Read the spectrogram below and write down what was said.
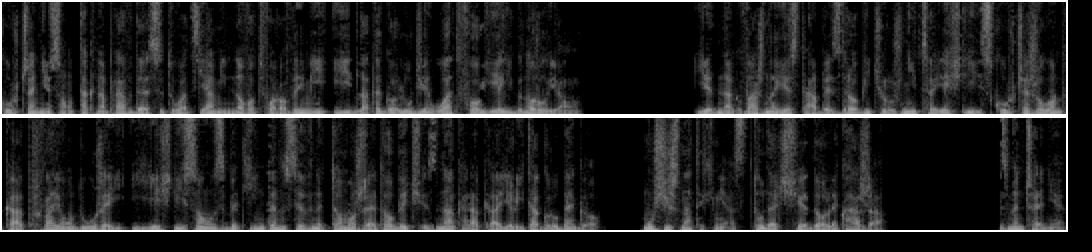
Kurcze nie są tak naprawdę sytuacjami nowotworowymi i dlatego ludzie łatwo je ignorują. Jednak ważne jest, aby zrobić różnicę jeśli skurcze żołądka trwają dłużej i jeśli są zbyt intensywne to może to być znak raka jelita grubego. Musisz natychmiast udać się do lekarza. Zmęczenie.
